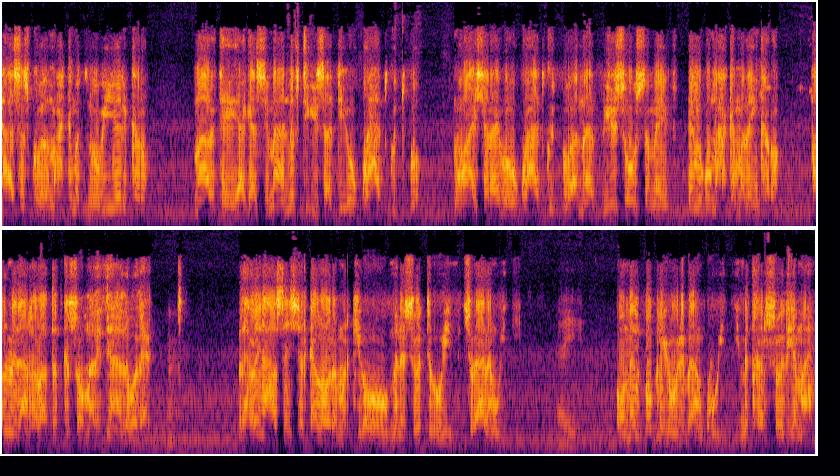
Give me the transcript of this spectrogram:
xaasaskooda maxkamad looga yeeri karo. Maaragtay agaasimaha naftigiisa haddii uu ku xadgudbo muxuu aha sharciga uu ku xadgudbo ama abiyuus uu sameeyo in lagu maxkamadayn karo. Hal midaan rabaa dadka soomaaliyeed inaan la wadaago madaxweyne xasan shirkal hore markii uu minnesota uu yimid su'aalaan weydiiyey. Oo meel publiga weliba aan ku weydiiyey mid qarsoodiya maaha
